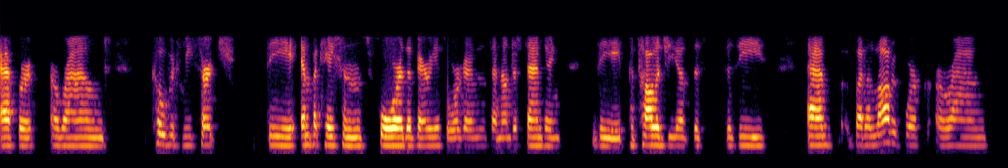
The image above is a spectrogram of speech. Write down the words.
effort around COVID research, the implications for the various organs and understanding the pathology of this disease, um, but a lot of work around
